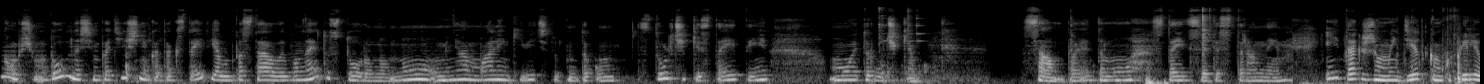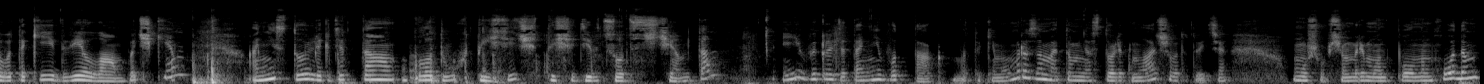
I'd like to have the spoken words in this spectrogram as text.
ну, в общем, удобно, симпатичненько так стоит. Я бы поставила его на эту сторону, но у меня маленький, видите, тут на таком стульчике стоит и моет ручки сам, поэтому стоит с этой стороны. И также мы деткам купили вот такие две лампочки. Они стоили где-то около 2000, 1900 с чем-то. И выглядят они вот так, вот таким образом. Это у меня столик младшего, вот тут видите, муж, в общем, ремонт полным ходом.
